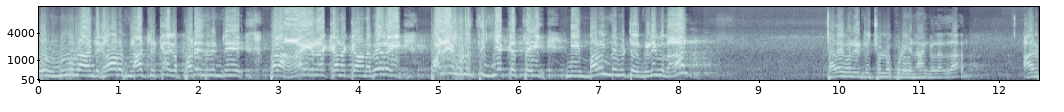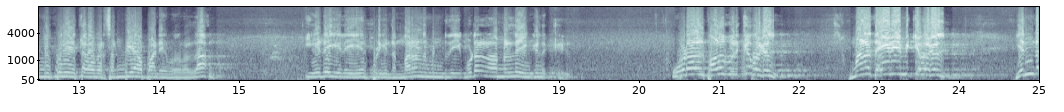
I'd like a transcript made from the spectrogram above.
ஒரு நூறாண்டு காலம் நாட்டிற்காக படை திரண்டு பல ஆயிரக்கணக்கான பேரை படை கொடுத்த இயக்கத்தை நீ மறந்துவிட்ட விளைவுதான் தலைவர் என்று சொல்லக்கூடிய நாங்கள் எல்லாம் ஆரம்பிக்குரிய தலைவர் சண்பியா பாண்டியன் அவர்களெல்லாம் இடையிலே ஏற்படுகின்ற மரணம் என்பதை உடல்நலமல்ல எங்களுக்கு. உடல் பலம் இருக்கவர்கள் மன தைரியம் மிக்கவர்கள் எந்த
